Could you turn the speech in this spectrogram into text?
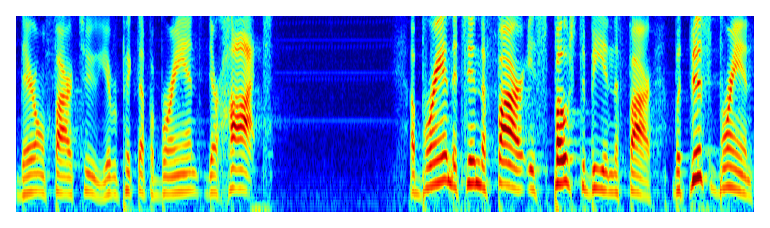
They're on fire too. You ever picked up a brand? They're hot. A brand that's in the fire is supposed to be in the fire. But this brand,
